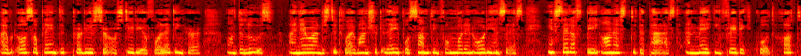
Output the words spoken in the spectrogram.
I would also blame the producer or studio for letting her on the loose. I never understood why one should label something for modern audiences instead of being honest to the past and making Friedrich quote hot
